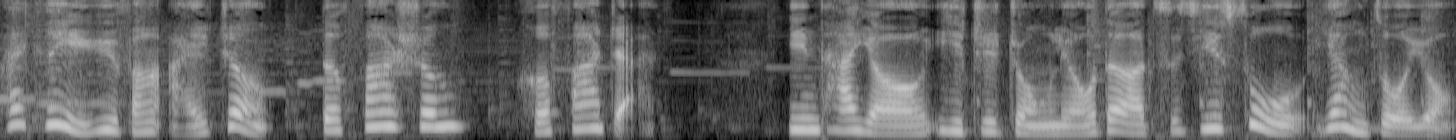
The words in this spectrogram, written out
还可以预防癌症的发生和发展，因它有抑制肿瘤的雌激素样作用。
